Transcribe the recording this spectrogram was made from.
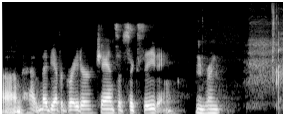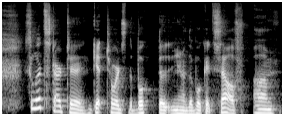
Um, have, maybe have a greater chance of succeeding. Right. So let's start to get towards the book, the you know the book itself. Um,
